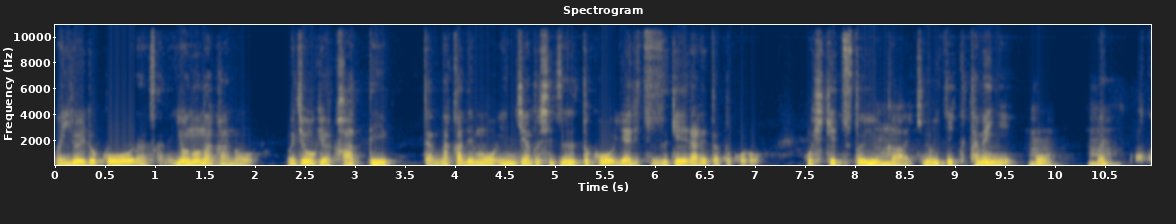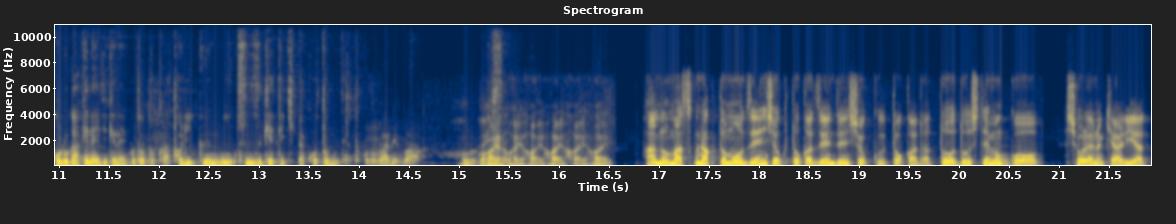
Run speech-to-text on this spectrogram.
まあ、いろいろこう、なんですかね、世の中の状況が変わっていった中でも、エンジニアとしてずっとこう、やり続けられたところ、こう、秘訣というか、生き延びていくために、こう、まあ、心がけないといけないこととか、取り組み続けてきたことみたいなところがあれば、はいはいはいはいはいはい。あの、まあ、少なくとも前職とか前々職とかだと、どうしてもこう、将来のキャリアっ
